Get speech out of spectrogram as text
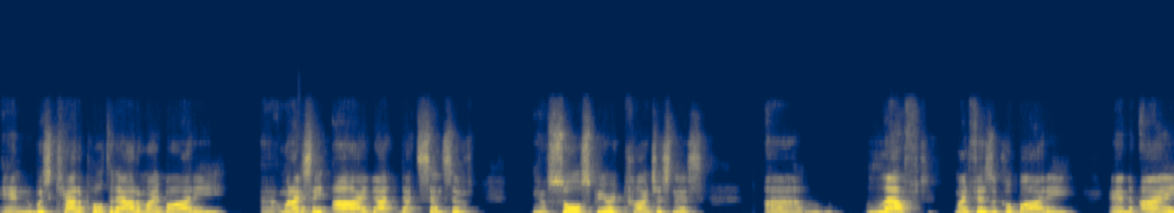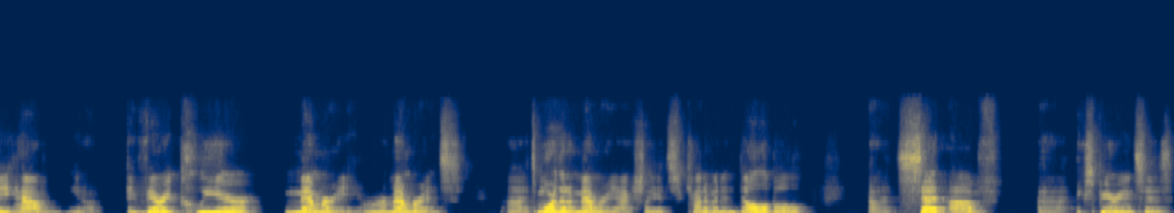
and was catapulted out of my body. Uh, when I say I, that that sense of you know soul, spirit, consciousness. Uh, left my physical body and I have, you know, a very clear memory, remembrance. Uh, it's more than a memory, actually. It's kind of an indelible uh, set of uh, experiences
